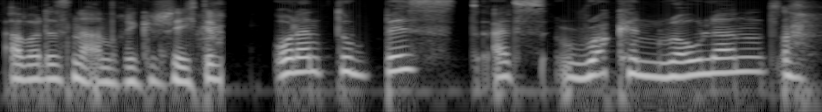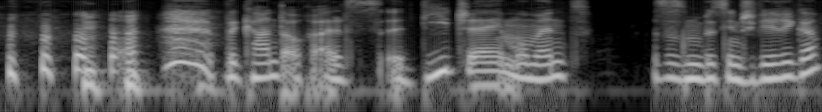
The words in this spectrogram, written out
aber das ist eine andere Geschichte. Roland, du bist als Rock'n'Roland bekannt auch als äh, DJ. Im Moment ist es ein bisschen schwieriger,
